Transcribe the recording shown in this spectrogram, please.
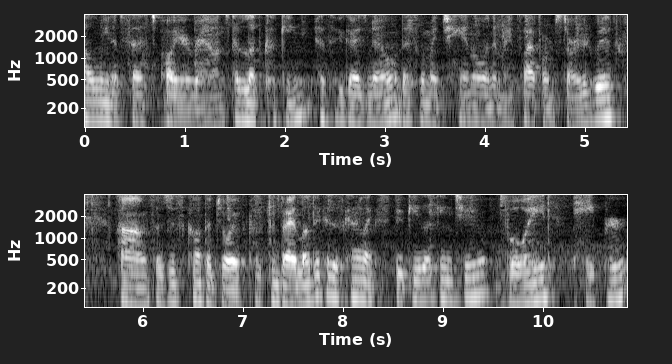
Halloween obsessed all year round. I love cooking, as if you guys know. That's what my channel and my platform started with. Um, so it's just called The Joy of Cooking, but I loved it because it's kind of like spooky looking too. Void Paper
